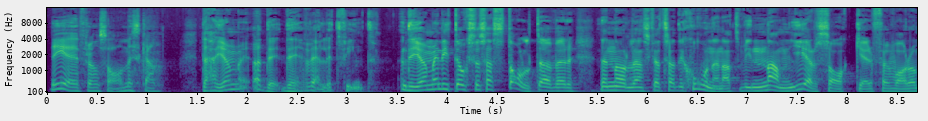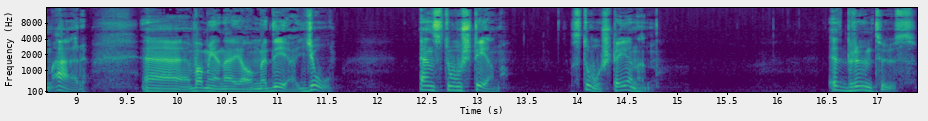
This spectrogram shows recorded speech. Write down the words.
Det är från samiskan. Det här gör mig, ja, det, det är väldigt fint. Det gör mig lite också så stolt över den norrländska traditionen att vi namnger saker för vad de är. Eh, vad menar jag med det? Jo, en stor sten. Storstenen. Ett brunt hus.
